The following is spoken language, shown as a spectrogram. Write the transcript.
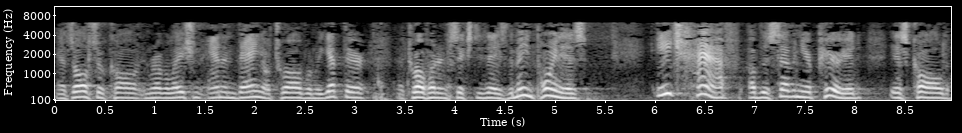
And it's also called in Revelation and in Daniel 12 when we get there, uh, 1260 days. The main point is each half of the seven year period is called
